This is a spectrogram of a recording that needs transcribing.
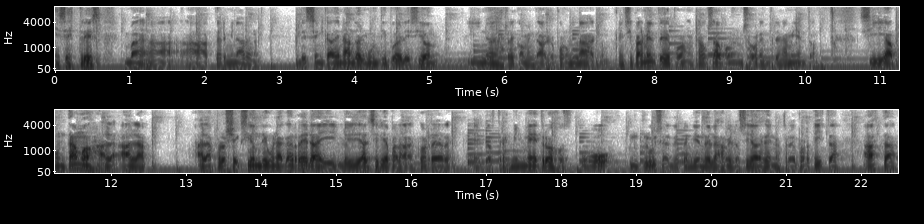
Ese estrés va a, terminar desencadenando algún tipo de lesión y no es recomendable, por una, principalmente por, causado por un sobreentrenamiento si apuntamos a la, proyección de una carrera y lo ideal sería para correr eh, los 3.000 metros o, incluso dependiendo de las velocidades de nuestro deportista hasta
